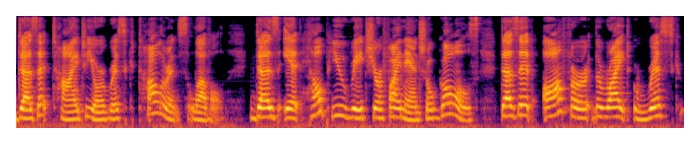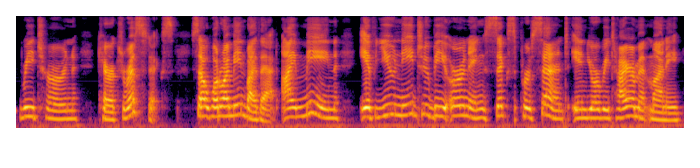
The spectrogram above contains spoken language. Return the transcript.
Does it tie to your risk tolerance level? Does it help you reach your financial goals? Does it offer the right risk return characteristics? So, what do I mean by that? I mean, if you need to be earning 6% in your retirement money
